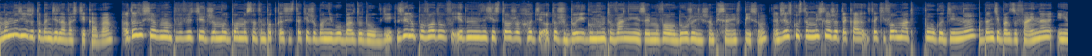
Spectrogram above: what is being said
Mam nadzieję, że to będzie dla Was ciekawe. Od razu chciałabym Wam powiedzieć, że mój pomysł na ten podcast jest taki, żeby on nie był bardzo długi. Z wielu powodów. Jednym z nich jest to, że chodzi o to, żeby jego montowanie montowanie nie zajmowało dłużej niż napisanie wpisu. W związku z tym myślę, że taka, taki format półgodzinny będzie bardzo fajny i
